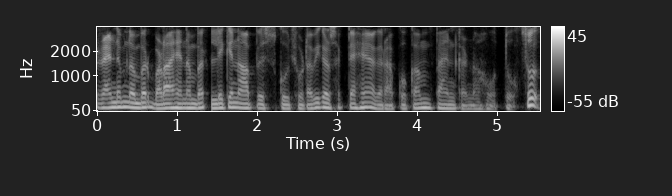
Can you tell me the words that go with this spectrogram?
random number बड़ा है नंबर लेकिन आप इसको छोटा भी कर सकते हैं अगर आपको कम पैन करना हो तो। सो so,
